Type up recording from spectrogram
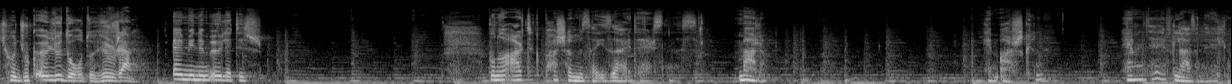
Çocuk ölü doğdu Hürrem. Eminim öyledir. Bunu artık paşamıza izah edersiniz. Malum. Hem aşkını hem de evladını elinden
